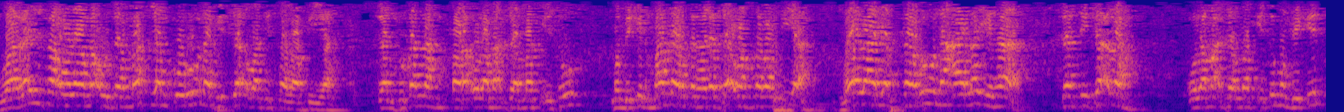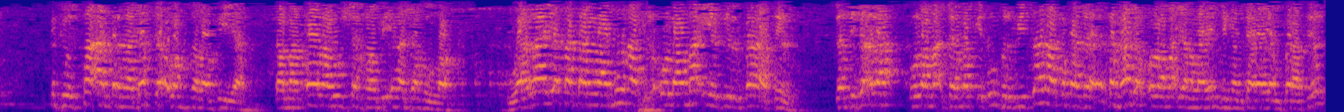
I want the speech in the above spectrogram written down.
Walaisa ulama ujamat yang kuruna bidakwati salafiyah. Dan bukanlah para ulama jamat itu membuat makar terhadap dakwah salafiyah. Wala yaktaruna alaiha. Dan tidaklah ulama jamat itu membuat kedustaan terhadap dakwah salafiyah. Kama qalahu Syekh Rabi' Wala yatakallamuna ulama bil batil. Dan tidaklah ulama jamak itu berbicara kepada terhadap ulama yang lain dengan cara yang batil.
